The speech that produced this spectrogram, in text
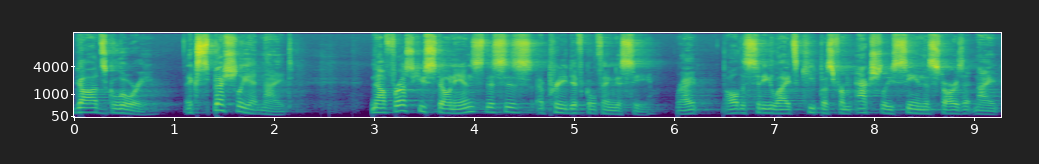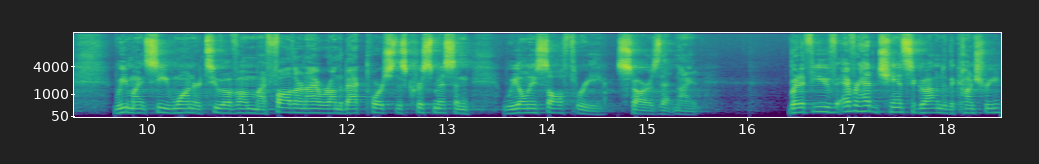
God's glory, especially at night. Now, for us Houstonians, this is a pretty difficult thing to see, right? All the city lights keep us from actually seeing the stars at night. We might see one or two of them. My father and I were on the back porch this Christmas, and we only saw three stars that night. But if you've ever had a chance to go out into the country,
